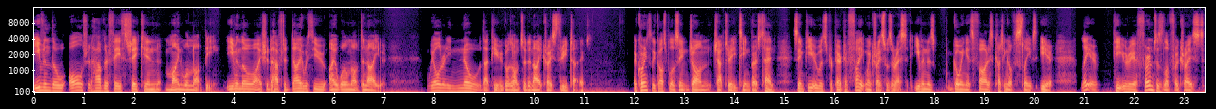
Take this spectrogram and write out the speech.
even though all should have their faith shaken, mine will not be. Even though I should have to die with you, I will not deny you we already know that Peter goes on to deny Christ three times. According to the Gospel of St. John, chapter 18, verse 10, St. Peter was prepared to fight when Christ was arrested, even as going as far as cutting off a slave's ear. Later, Peter reaffirms his love for Christ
